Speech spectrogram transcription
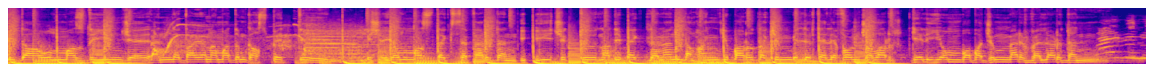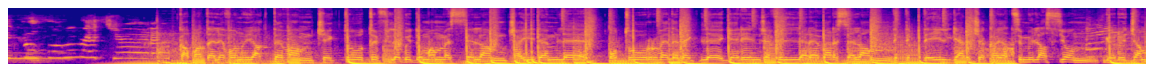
bir daha olmaz deyince Ben de dayanamadım gasp ettim. Bir şey olmaz tek seferden. İyi çıktın hadi beklenenden Hangi barda kim bilir telefon çalar. Geliyorum babacım Merve'lerden Merve. Kapa telefonu yak devam. Çek tut üfle bir duman ve selam. Çayı demle otur ve de bekle. Gelince fillere ver selam. De- de- Değil gerçek hayat simülasyon. Göreceğim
